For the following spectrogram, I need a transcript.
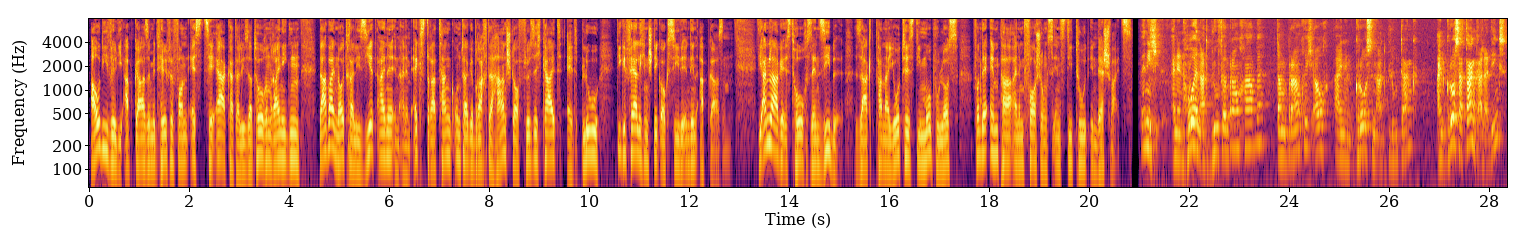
Audi will die Abgase mit Hilfe von SCR-Katalysatoren reinigen. Dabei neutralisiert eine in einem Extratank untergebrachte Harnstoffflüssigkeit AdBlue die gefährlichen Stickoxide in den Abgasen. Die Anlage ist hochsensibel, sagt Panayotis Dimopoulos von der EMPA, einem Forschungsinstitut in der Schweiz. Wenn ich einen hohen AdBlue-Verbrauch habe, dann brauche ich auch einen großen AdBlue-Tank. Ein großer Tank allerdings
